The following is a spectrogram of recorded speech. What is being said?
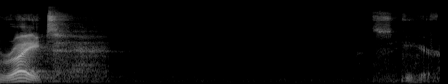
All right. Let's see here.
